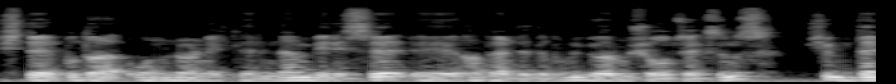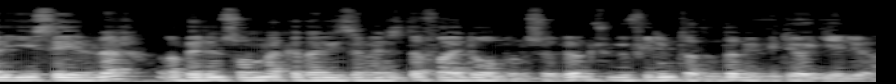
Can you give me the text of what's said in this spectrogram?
İşte bu da onun örneklerinden birisi. E, haberde de bunu görmüş olacaksınız. Şimdiden iyi seyirler. Haberin sonuna kadar izlemenizde fayda olduğunu söylüyorum. Çünkü film tadında bir video geliyor.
